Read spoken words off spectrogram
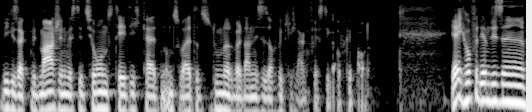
wie gesagt, mit Marge, Investitionstätigkeiten und so weiter zu tun hat, weil dann ist es auch wirklich langfristig aufgebaut. Ja, ich hoffe, dir haben diese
